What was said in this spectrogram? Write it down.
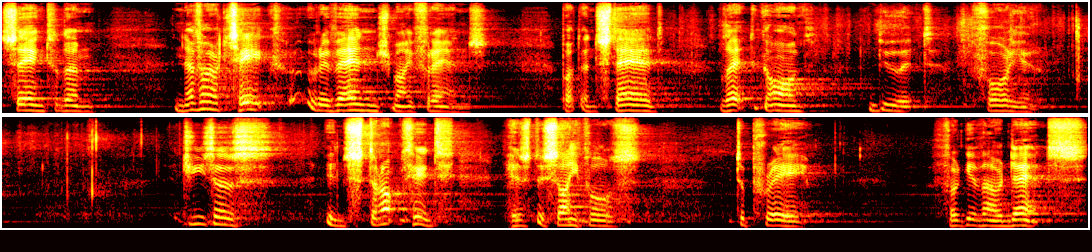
saying to them, Never take revenge, my friends, but instead let God do it for you. Jesus instructed his disciples to pray, Forgive our debts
